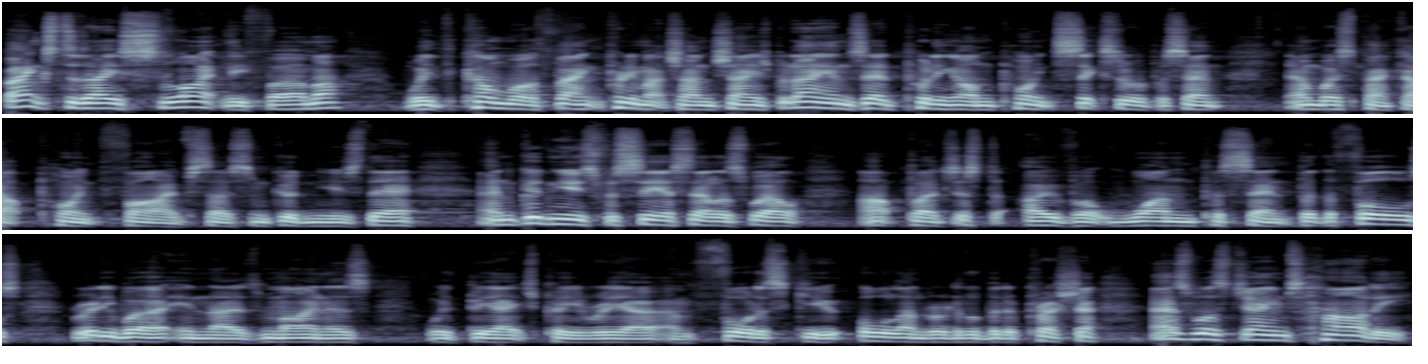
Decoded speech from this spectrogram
Banks today slightly firmer with Commonwealth Bank pretty much unchanged, but ANZ putting on 0.6 of a percent and Westpac up 0.5. So some good news there, and good news for CSL as well, up uh, just over one percent. But the falls really were in those miners with BHP, Rio, and Fortescue all under a little bit of pressure, as was James Hardie.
